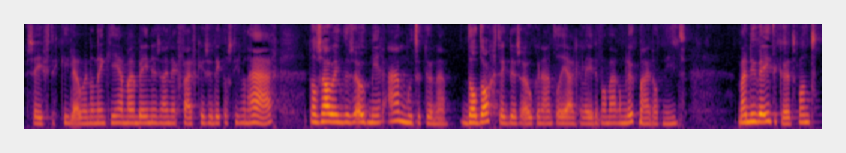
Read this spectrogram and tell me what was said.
70 kilo. En dan denk je, ja, mijn benen zijn echt vijf keer zo dik als die van haar. Dan zou ik dus ook meer aan moeten kunnen. Dat dacht ik dus ook een aantal jaar geleden, van waarom lukt mij dat niet? Maar nu weet ik het, want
